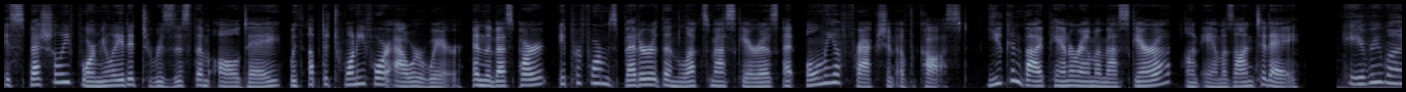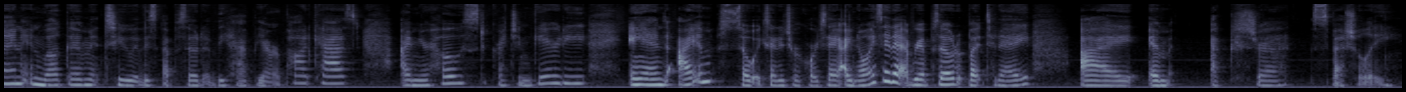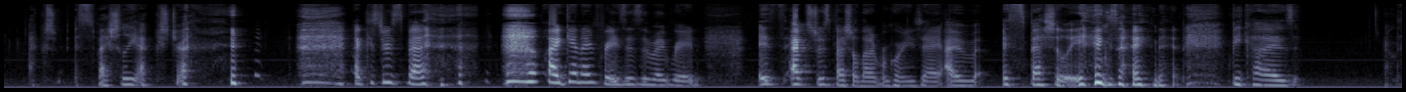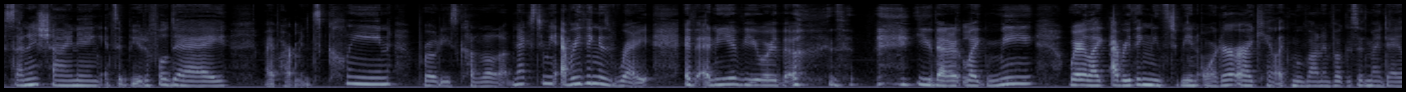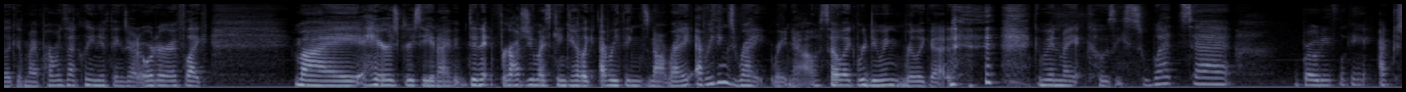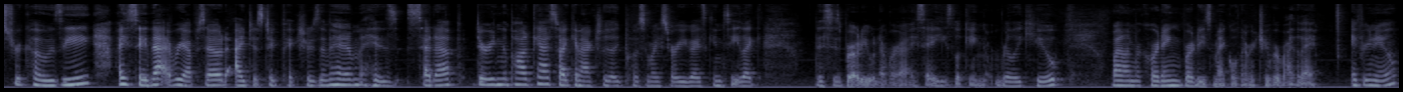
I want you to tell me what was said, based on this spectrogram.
is specially formulated to resist them all day with up to 24 hour wear. And the best part, it performs better than Luxe mascaras at only a fraction of the cost. You can buy Panorama Mascara on Amazon today. Hey everyone, and welcome to this episode of the Happy Hour podcast. I'm your host, Gretchen Geraghty, and I am so excited to record today. I know I say that every episode, but today I am extra specially especially extra, extra special. Why can't I phrase this in my brain? It's extra special that I'm recording today. I'm especially excited because the sun is shining. It's a beautiful day. My apartment's clean. Brody's cuddled up next to me. Everything is right. If any of you are those you that are like me, where like everything needs to be in order, or I can't like move on and focus with my day. Like if my apartment's not clean, if things are out of order, if like my hair is greasy and I didn't forgot to do my skincare, like everything's not right. Everything's right right now. So like we're doing really good. I'm in my cozy sweat set Brody's looking extra cozy. I say that every episode. I just took pictures of him, his setup during the podcast, so I can actually like post in my story. You guys can see like this is Brody whenever I say he's looking really cute while I'm recording. Brody's my golden retriever, by the way, if you're new.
